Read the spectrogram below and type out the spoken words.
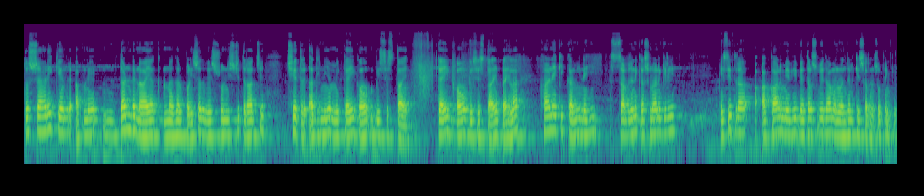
तो शहरी केंद्र अपने दंडनायक नगर परिषद व सुनिश्चित राज्य क्षेत्र अधिनियम में कई गाँव विशेषताएँ। कई गाँव विशेषताएँ, पहला, खाने की कमी नहीं, सार्वजनिक स्नान गृह इसी तरह अकाल में भी बेहतर सुविधा, मनोरंजन के साधन। सो थैंक यू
